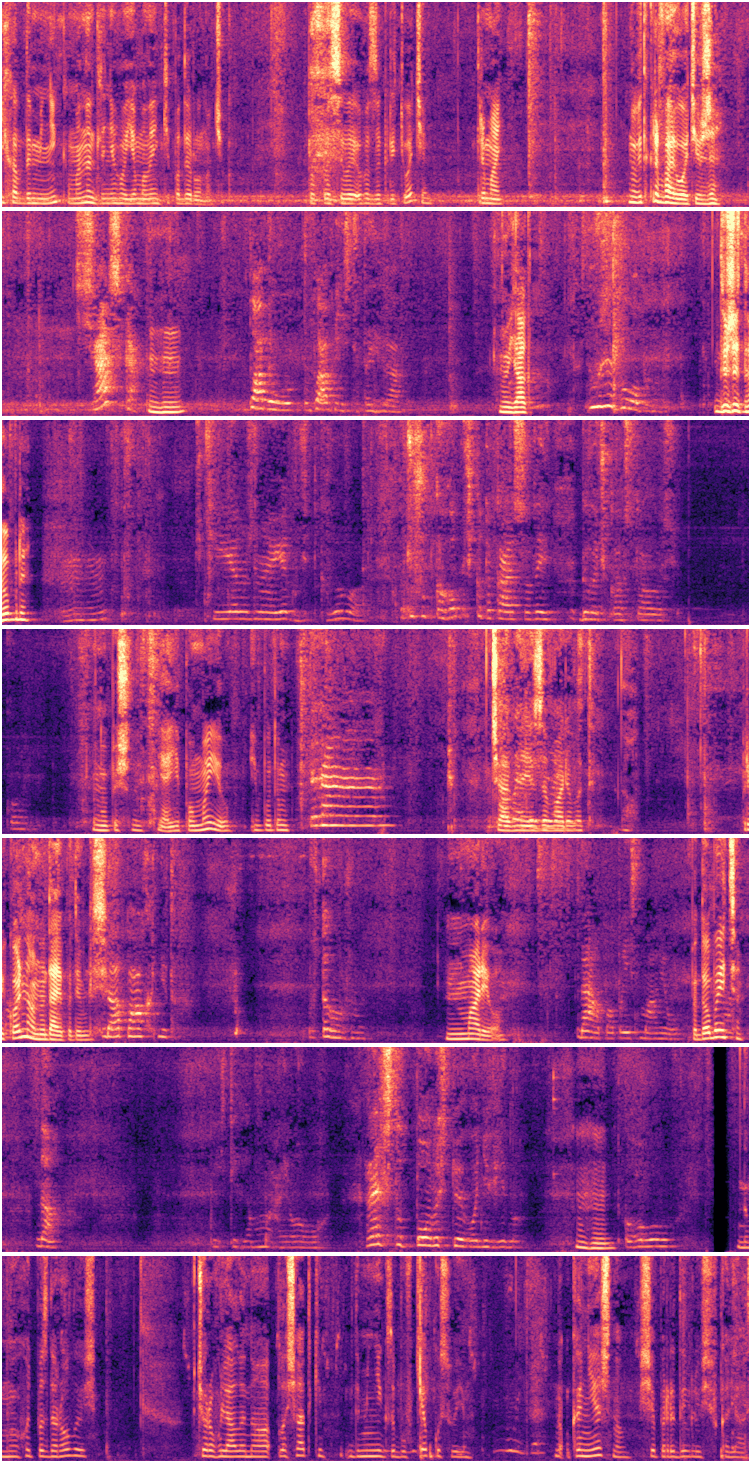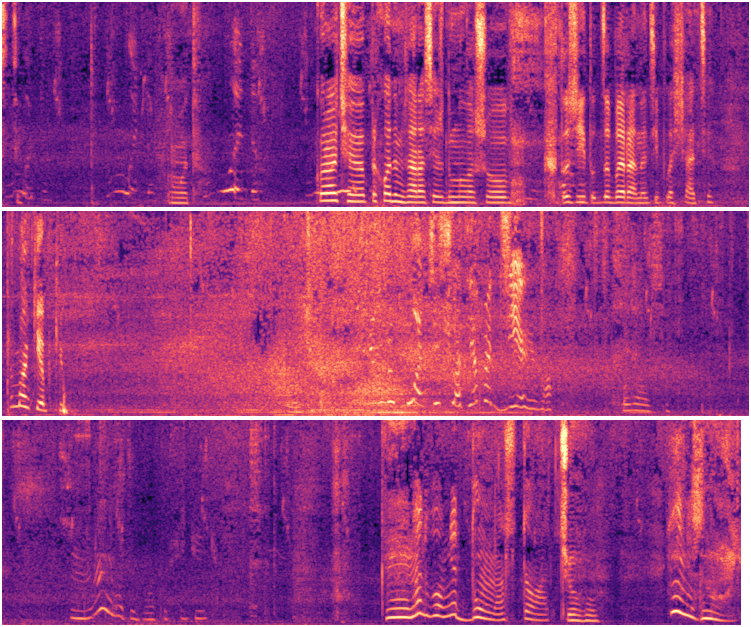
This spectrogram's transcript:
Приїхав Домінік, у мене для нього є маленький подаруночок. Попросила його закрити очі. Тримай. Ну, відкривай очі вже. Чашка? Угу. Папа, папи є гра. Ну як? Дуже добре. Дуже добре. Тільки я не знаю, як відкривати. Хочу, щоб коробочка така з этой дырочка осталась. Такая. Ну, пішли. Я її помию і будемо чай в неї заварювати. Да. Прикольно? Ну дай я подивлюсь. Да, пахнет. Осторожно. Маріо. Да, папа есть Марио. Подобається? Да. Есть Марио. Раньше тут полностью его не видно. Угу. Такого... Думаю, хоч поздороваюсь. Вчора гуляли на площадці. Домінік забув кепку свою. Ну, звісно, ще передивлюсь в колясці. От. Коротше, приходимо зараз. Я ж думала, що хто ж її тут забере на цій площадці. Нема кепки. Коротше, я под дерево. ховайся. Ну, вот вот сидеть. Э, Надо было мне дома остаться. Чого? Я не знаю.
